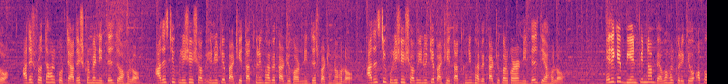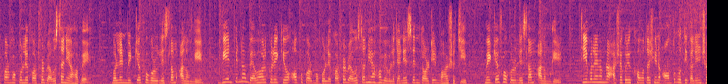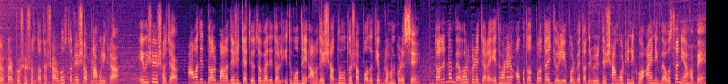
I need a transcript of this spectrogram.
আদেশ প্রত্যাহার করতে আদেশক্রমের নির্দেশ দেওয়া হলো। আদেশটি পুলিশের সব ইউনিটে পাঠিয়ে তাৎক্ষণিকভাবে কার্যকর নির্দেশ পাঠানো হলো। আদেশটি পুলিশের সব ইউনিটে পাঠিয়ে তাৎক্ষণিকভাবে কার্যকর করার নির্দেশ দেওয়া হলো। এদিকে বিএনপির নাম ব্যবহার করে কেউ অপকর্ম করলে কঠোর ব্যবস্থা নেওয়া হবে, বললেন মির্জা ফখরুল ইসলাম আলমগীর। বিএনপির নাম ব্যবহার করে কেউ অপকর্ম করলে কঠোর ব্যবস্থা নেওয়া হবে বলে জানিয়েছেন দলটির মহাসচিব মির্জা ফখরুল ইসলাম আলমগীর। তিনি বলেন, আমরা আশা করি ক্ষমতাসীন অন্তর্বর্তীকালীন সরকার, প্রশাসন তথা সর্বস্তরের সব নাগরিকরা এ বিষয়ে সজাগ। আমাদের দল বাংলাদেশ জাতীয়তাবাদী দল ইতিমধ্যেই আমাদের সাধ্যমতো সব পদক্ষেপ গ্রহণ করেছে। দলের নাম ব্যবহার করে যারা এ ধরনের অপতৎপরতায় জড়িয়ে পড়বে, তাদের বিরুদ্ধে সাংগঠনিক ও আইনিক ব্যবস্থা নেওয়া হবে।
